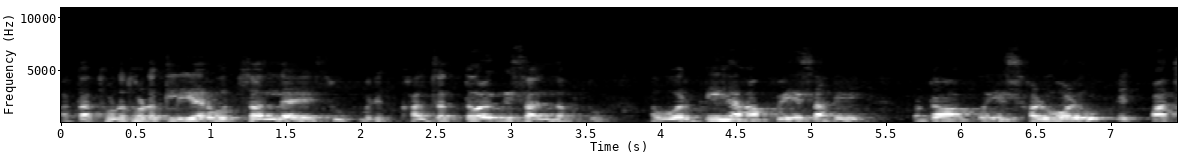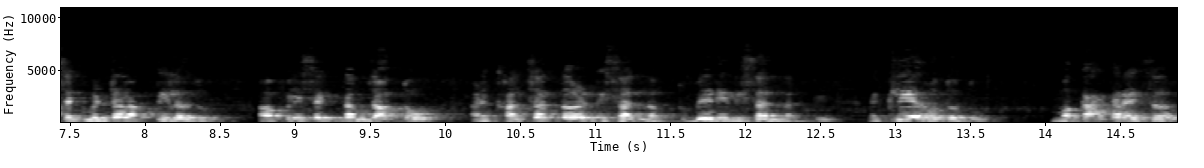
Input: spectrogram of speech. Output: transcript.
आता थोडं थोडं क्लिअर होत चाललं आहे सूप म्हणजे खालचा तळ दिसायला लागतो. वरती हा फेस आहे पण तो हा फेस हळूहळू एक पाच एक मिनटं लागतील अजून. हा फेस एकदम जातो आणि खालचा तळ दिसायला लागतो बेरी दिसायला लागते. आणि क्लिअर होतो तो. मग काय करायचं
